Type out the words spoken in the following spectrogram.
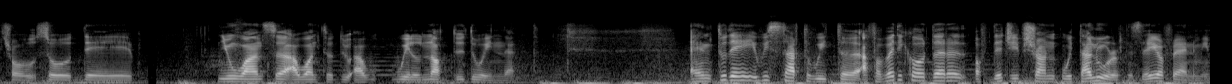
So, so the new ones I want to do, I will not do doing that. And today we start with uh, alphabetic order of the Egyptian with Anhur, the slayer of the enemy.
